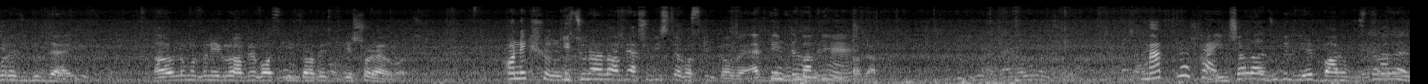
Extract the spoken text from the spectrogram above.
করে যদি দেয় তাহলে মনে করেন এগুলো কিনতে হবে দেড়শো টাকা গছ অনেক সুন্দর। কিছু না হলে আপনি একশো বিশ টাকা কিনতে হবে। একদিন কিনতে হবে, দিয়ে হ্যাঁ। কিনতে হবে আপনার। মাত্র ষাট। ইনশাল্লাহ যদি রেট বাড়ো বুঝতে পারলেন?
